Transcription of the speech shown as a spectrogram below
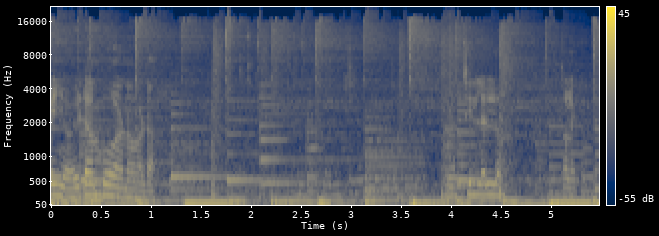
കഴിഞ്ഞോ? ഇടാൻ പോവാണോ അവിടെ? തിളച്ചില്ലല്ലോ തിളക്കട്ടെ.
